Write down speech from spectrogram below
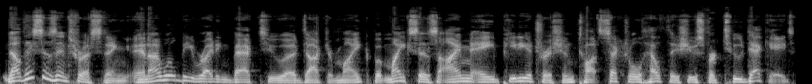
Now this is interesting, and I will be writing back to uh, Dr. Mike, but Mike says I'm a pediatrician, taught sexual health issues for two decades.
